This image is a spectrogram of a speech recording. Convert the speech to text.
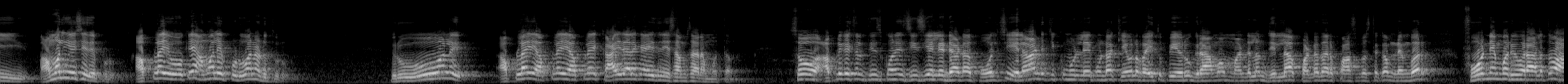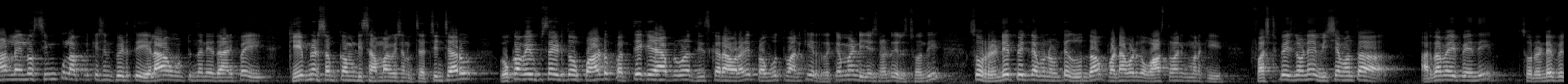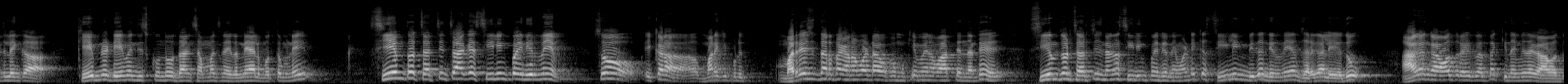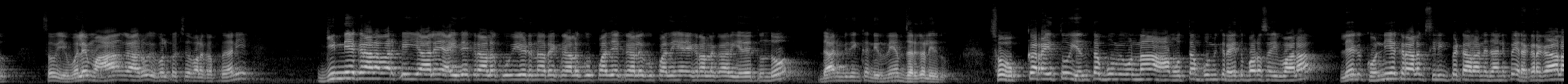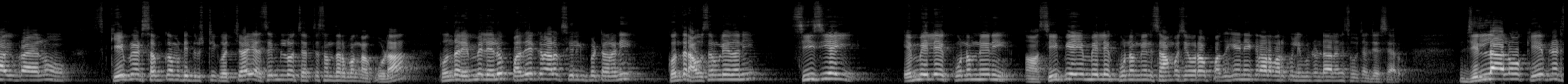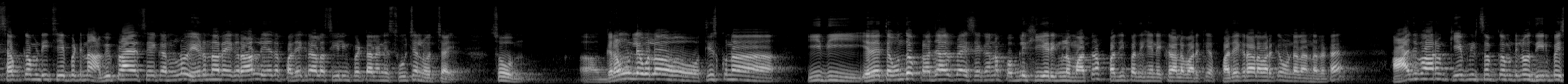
అమలు చేసేది ఎప్పుడు? అప్లై ఓకే అమలు ఎప్పుడు అని అడుగుతురు మీరు ఓన్లీ అప్లై అప్లై అప్లై కాగితాలకే అయింది సంసారం మొత్తం. సో అప్లికేషన్ తీసుకొని సీసీఎల్ఏ డేటా పోల్చి ఎలాంటి చిక్కుముడు లేకుండా కేవలం రైతు పేరు గ్రామం మండలం జిల్లా పట్టదారు పాస్ పుస్తకం నెంబర్ ఫోన్ నెంబర్ వివరాలతో ఆన్లైన్లో సింపుల్ అప్లికేషన్ పెడితే ఎలా ఉంటుందనే దానిపై కేబినెట్ సబ్ కమిటీ సమావేశంలో చర్చించారు. ఒక వెబ్సైట్తో పాటు ప్రత్యేక యాప్ను కూడా తీసుకురావాలని ప్రభుత్వానికి రికమెండ్ చేసినట్టు తెలుస్తుంది. సో రెండే పేజీలు ఏమైనా ఉంటే చూద్దాం. ఫటాఫట్గా వాస్తవానికి మనకి ఫస్ట్ పేజ్లోనే విషయం అంతా అర్థమైపోయింది. సో రెండే పేజీలో ఇంకా కేబినెట్ ఏమేమి తీసుకుందో దానికి సంబంధించిన నిర్ణయాలు మొత్తం ఉన్నాయి. సీఎంతో చర్చించాకే సీలింగ్పై నిర్ణయం. సో ఇక్కడ మనకి ఇప్పుడు మర్రేసిన తర్వాత కనబడ్డ ఒక ముఖ్యమైన వార్త ఏంటంటే సీఎంతో చర్చించినాక సీలింగ్ పై నిర్ణయం అంటే ఇక సీలింగ్ మీద నిర్ణయం జరగలేదు. ఆగం కావద్దు రైతులంతా కింద మీద కావద్దు. సో ఇవ్వలేము ఆగం గారు ఎవరికి వచ్చేది వాళ్ళకి వస్తుంది కానీ గిన్ని ఎకరాల వరకు ఇవ్వాలి ఐదు ఎకరాలకు ఏడున్నర ఎకరాలకు పది ఎకరాలకు పదిహేను ఎకరాలకు ఏదైతే ఉందో దాని మీద ఇంకా నిర్ణయం జరగలేదు. సో ఒక్క రైతు ఎంత భూమి ఉన్నా ఆ మొత్తం భూమికి రైతు భరోసా ఇవ్వాలా? లేక కొన్ని ఎకరాలకు సీలింగ్ పెట్టాలనే దానిపై రకరకాల అభిప్రాయాలను కేబినెట్ సబ్ కమిటీ దృష్టికి వచ్చాయి. అసెంబ్లీలో చర్చ సందర్భంగా కూడా కొందరు ఎమ్మెల్యేలు పది ఎకరాలకు సీలింగ్ పెట్టాలని కొందరు అవసరం లేదని CCI MLA Koonamneni CPI MLA Koonamneni Sambasivarao పదిహేను ఎకరాల వరకు లిమిట్ ఉండాలని సూచన చేశారు. జిల్లాలో కేబినెట్ సబ్ కమిటీ చేపట్టిన అభిప్రాయ సేకరణలో ఏడున్నర ఎకరాలు లేదా పది ఎకరాల సీలింగ్ పెట్టాలనే సూచనలు వచ్చాయి. సో గ్రౌండ్ లెవెల్లో తీసుకున్న ఇది ఏదైతే ఉందో ప్రజాభిప్రాయ సేకరణ పబ్లిక్ హియరింగ్లో మాత్రం పది పదిహేను ఎకరాల వరకే పది ఎకరాల వరకే ఉండాలన్నారట. ఆదివారం కేబినెట్ సబ్ కమిటీలో దీనిపై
